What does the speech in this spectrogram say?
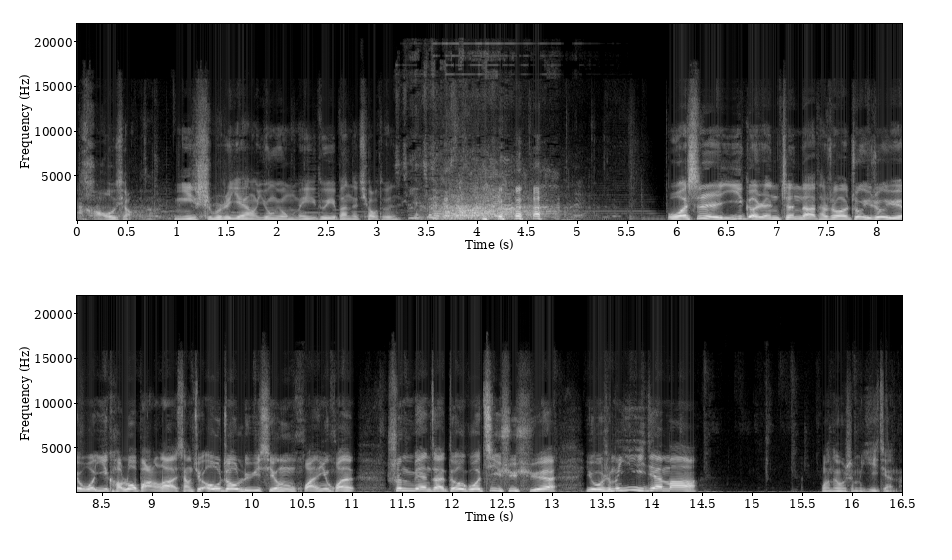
好小子，你是不是也想拥有美队般的翘臀？我是一个人，真的。他说：“朱宇，朱宇，我艺考落榜了，想去欧洲旅行，缓一缓，顺便在德国继续学，有什么意见吗？”我能有什么意见呢？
